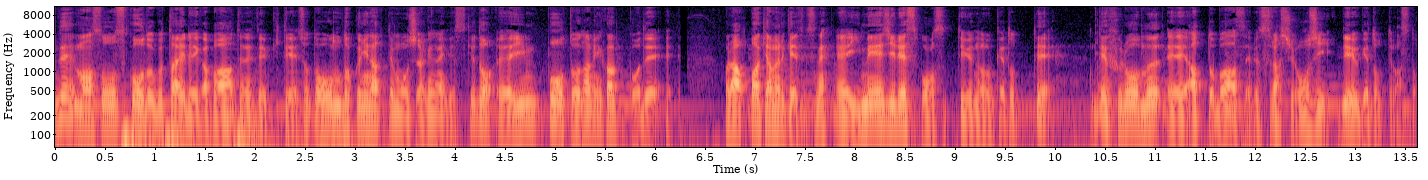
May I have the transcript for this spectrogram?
で、まあ、ソースコード具体例がバーって出てきて、ちょっと音読になって申し訳ないですけど、えインポート波括弧で、これアッパーキャメルケースですね。えイメージレスポンスっていうのを受け取って、で、from、えー、at vercel スラッシュ OG で受け取ってますと。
